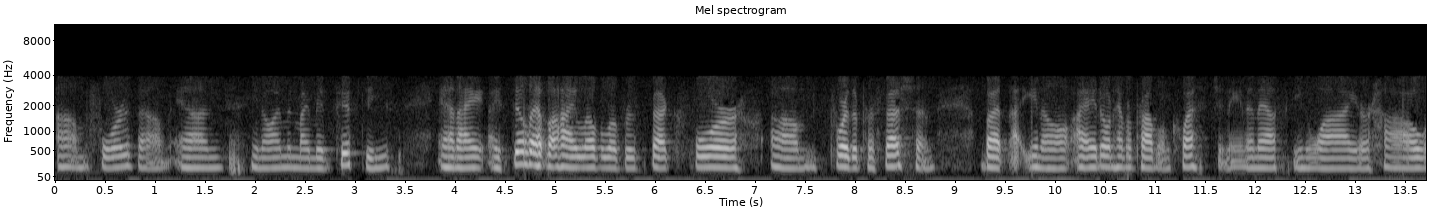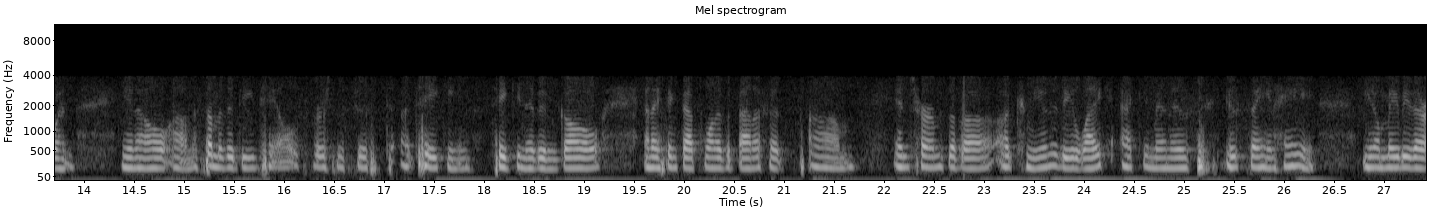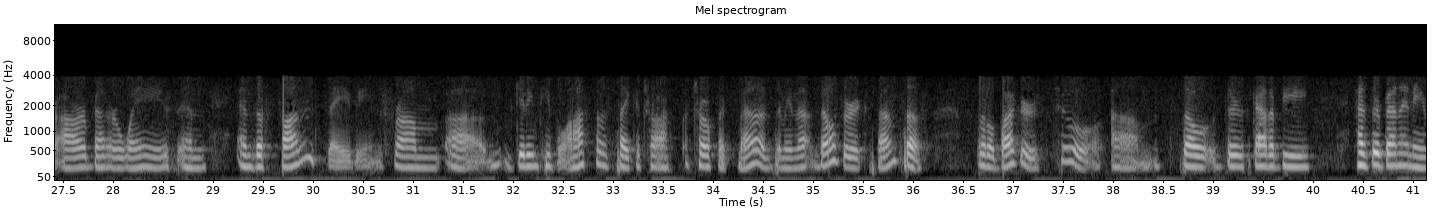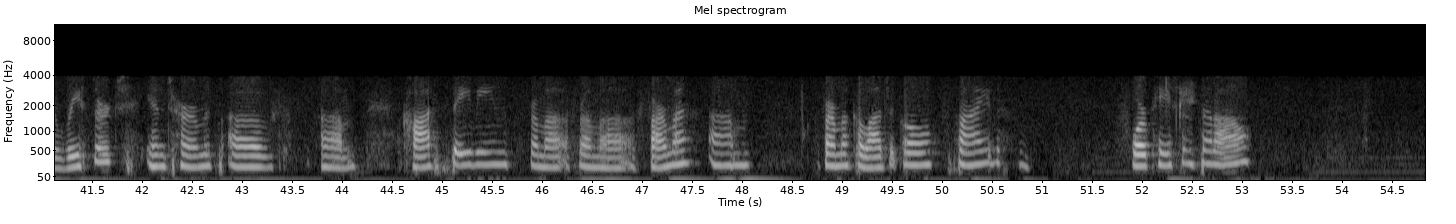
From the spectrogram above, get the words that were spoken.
um, for them. And you know, I'm in my mid 50s, and I I still have a high level of respect for um, for the profession but uh, you know I don't have a problem questioning and asking why or how and you know um, some of the details versus just uh, taking taking it and go. And I think that's one of the benefits um, in terms of a, a community like Ecumen is is saying, hey, you know maybe there are better ways and and the fund saving from uh, getting people off those psychotropic meds. I mean that those are expensive little buggers too. Um, so there's got to be. Has there been any research in terms of um, cost savings from a from a pharma um, pharmacological side for patients at all?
